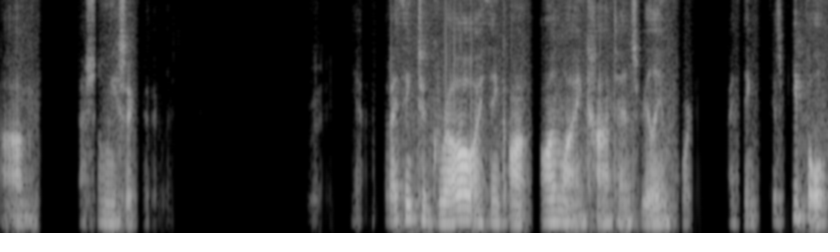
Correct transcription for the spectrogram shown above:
um, special music for their listeners. Yeah, but I think to grow, I think on, online content is really important. I think because people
